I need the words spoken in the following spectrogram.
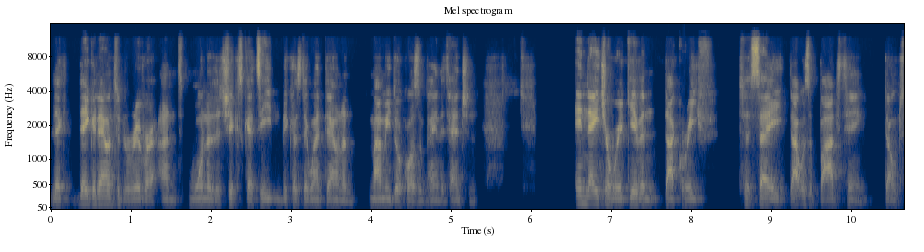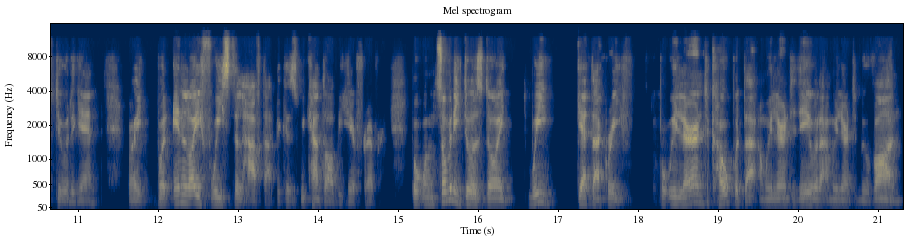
like they go down to the river and one of the chicks gets eaten because they went down and mammy duck wasn't paying attention. In nature, we're given that grief to say that was a bad thing don't do it again right? But in life we still have that because we can't all be here forever. But when somebody does die we get that grief but we learn to cope with that and we learn to deal with it and we learn to move on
